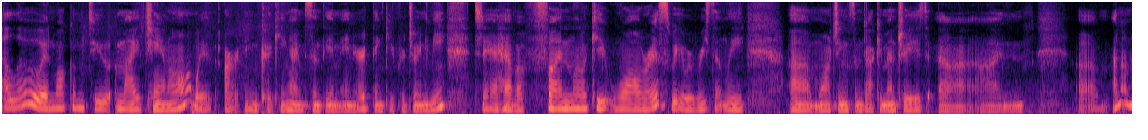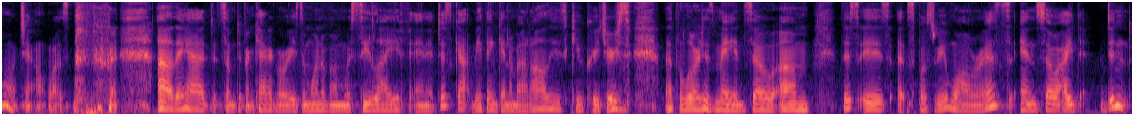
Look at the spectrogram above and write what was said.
Hello and welcome to my channel with art and cooking. I'm Cynthia Maynard. Thank you for joining me. Today I have a fun little cute walrus. We were recently um, watching some documentaries uh, on uh, I don't know what channel it was, but uh, they had some different categories, and one of them was sea life, and it just got me thinking about all these cute creatures that the Lord has made. So, um, this is uh, supposed to be a walrus, and so I d- didn't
